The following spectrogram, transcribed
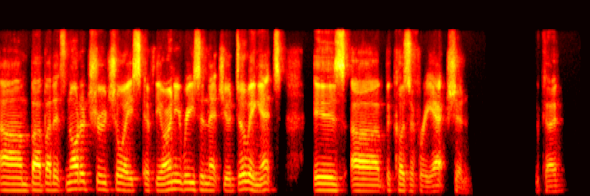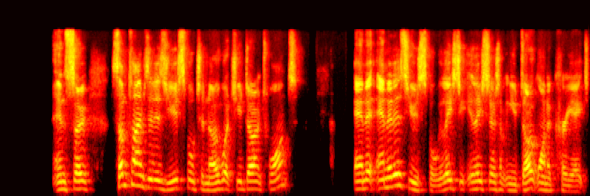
um, but, but it's not a true choice if the only reason that you're doing it is uh, because of reaction. Okay. And so sometimes it is useful to know what you don't want. And it, and it is useful, at least, at least there's something you don't want to create,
